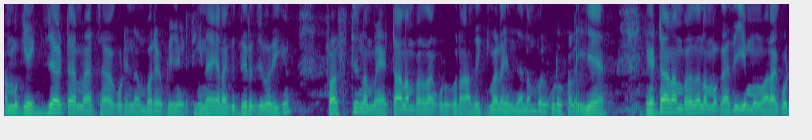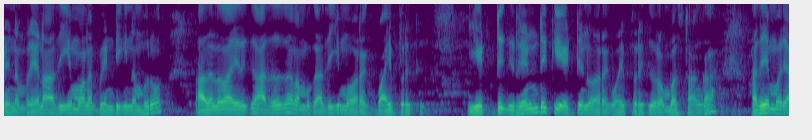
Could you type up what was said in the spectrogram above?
நமக்கு எக்ஸாக்டாக மேட்ச் ஆகக்கூடிய நம்பர் எப்படின்னு எடுத்திங்கன்னா எனக்கு தெரிஞ்ச வரைக்கும் ஃபஸ்ட்டு நம்ம எட்டாம் நம்பர் தான் கொடுக்குறோம். அதுக்கு மேலே எந்த நம்பர் கொடுக்கல. ஏன்? எட்டாம் நம்பர் தான் நமக்கு அதிகமாக வரக்கூடிய நம்பர் ஏன்னா அதிகமான பெண்டிங் நம்பரும் அதில் தான் இருக்குது. அதை தான் நமக்கு அதிகமாக வர வாய்ப்பு இருக்குது. எட்டுக்கு ரெண்டுக்கு எட்டுன்னு வர வாய்ப்பு இருக்குது ரொம்ப ஸ்ட்ராங்காக அதே மாதிரி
